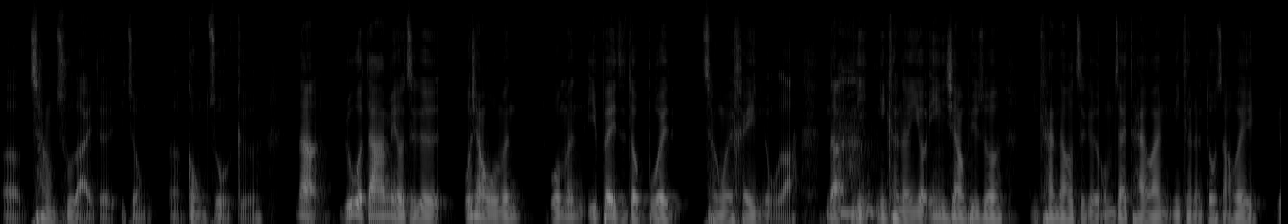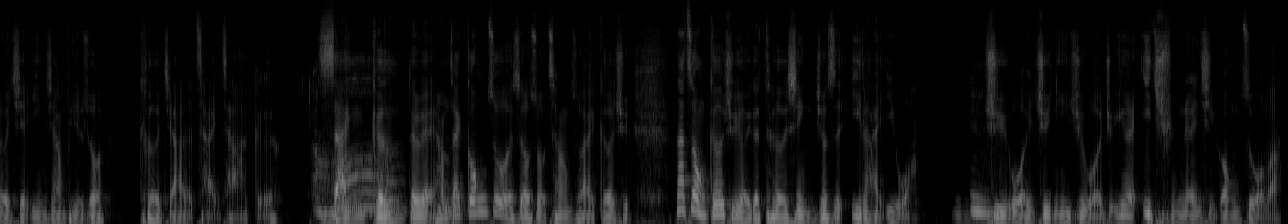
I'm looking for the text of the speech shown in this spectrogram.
呃唱出来的一种呃工作歌。那如果大家没有这个，我想我们。我们一辈子都不会成为黑奴了。那你 你可能有印象，譬如说你看到这个，我们在台湾，你可能多少会有一些印象，譬如说客家的采茶歌，山歌，对不对？他们在工作的时候所唱出来歌曲，那这种歌曲有一个特性，就是一来一往，你一句我一句，你一句我一句，因为一群人一起工作嘛，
